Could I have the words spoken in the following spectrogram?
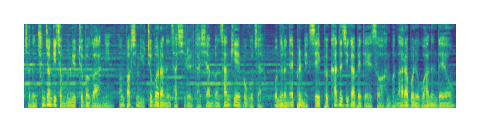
저는 충전기 전문 유튜버가 아닌 언박싱 유튜버라는 사실을 다시 한번 상기해보고자 오늘은 애플 맥세이프 카드 지갑에 대해서 한번 알아보려고 하는데요.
